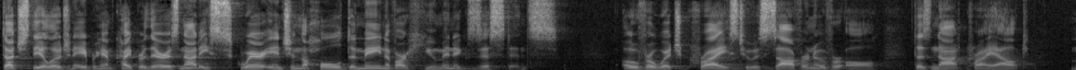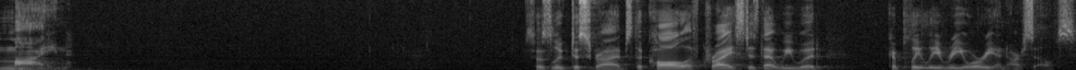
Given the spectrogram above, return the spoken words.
Dutch theologian Abraham Kuyper, there is not a square inch in the whole domain of our human existence over which Christ, who is sovereign over all, does not cry out, mine. So, as Luke describes, the call of Christ is that we would completely reorient ourselves,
